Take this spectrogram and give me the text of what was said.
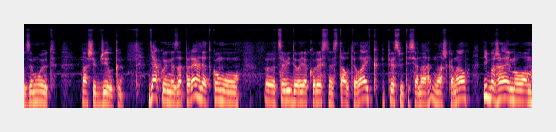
зимують наші бджілки. Дякуємо за перегляд. Кому е, це відео є корисне, ставте лайк, підписуйтеся на наш канал і бажаємо вам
